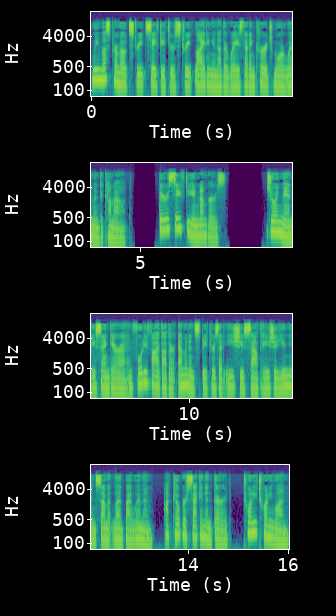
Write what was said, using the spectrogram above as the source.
We must promote street safety through street lighting and other ways that encourage more women to come out. There is safety in numbers. Join Mandy Sanghera and 45 other eminent speakers at eShe's South Asia Union Summit led by women, October 2nd and 3rd, 2021,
